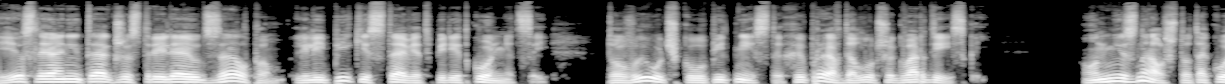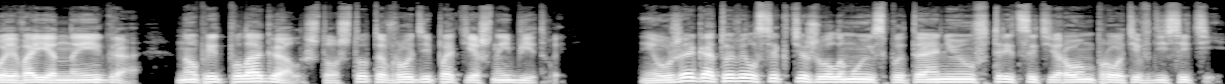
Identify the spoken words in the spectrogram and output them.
Если они также стреляют залпом или пики ставят перед конницей, то выучка у пятнистых и правда лучше гвардейской. Он не знал, что такое военная игра, но предполагал, что что-то вроде потешной битвы. И уже готовился к тяжелому испытанию в тридцатером против десяти.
